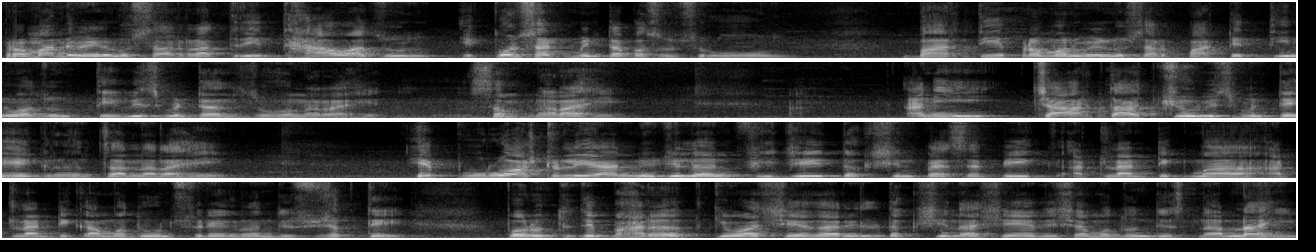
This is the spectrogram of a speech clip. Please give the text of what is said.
प्रमाण वेळेनुसार रात्री दहा वाजून एकोणसाठ मिनिटापासून सुरू होऊन भारतीय प्रमाण वेळेनुसार पहाटे तीन वाजून तेवीस मिनिटांचं होणार आहे संपणार आहे. आणि चार तास चोवीस मिनटे हे ग्रहण चालणार आहे. हे पूर्व ऑस्ट्रेलिया न्यूझीलंड फिजी दक्षिण पॅसिफिक अटलांटिक मा अटलांटिकामधून सूर्यग्रहण दिसू शकते. परंतु ते भारत किंवा शेजारील दक्षिण आशिया देशामधून दिसणार नाही.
